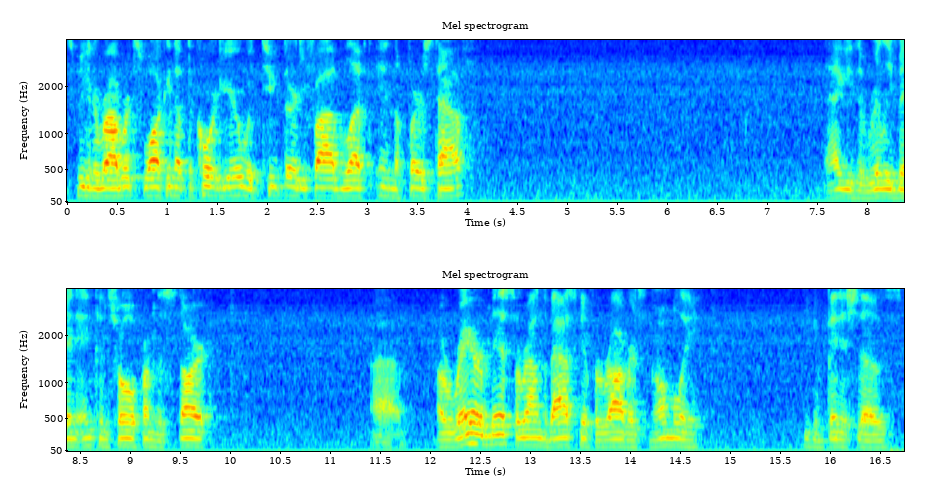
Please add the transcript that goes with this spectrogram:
Speaking of Roberts, walking up the court here with 2.35 left in the first half. Aggies have really been in control from the start. Uh, a rare miss around the basket for Roberts. Normally, he can finish those.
